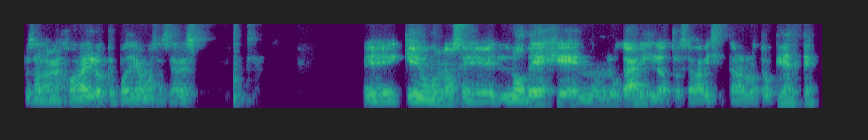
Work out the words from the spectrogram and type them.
Pues a lo mejor ahí lo que podríamos hacer es eh, que uno se lo deje en un lugar y el otro se va a visitar al otro cliente.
